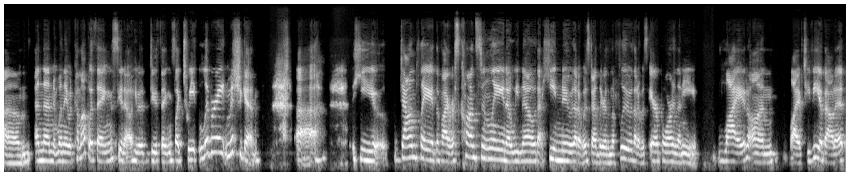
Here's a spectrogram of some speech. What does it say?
Um, and then when they would come up with things, you know, he would do things like tweet "Liberate Michigan." Uh, he downplayed the virus constantly. You know, we know that he knew that it was deadlier than the flu, that it was airborne, and then he lied on live TV about it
